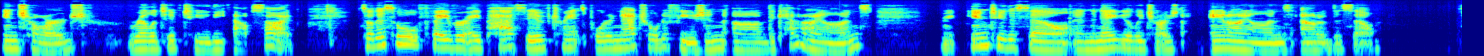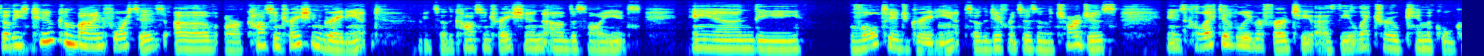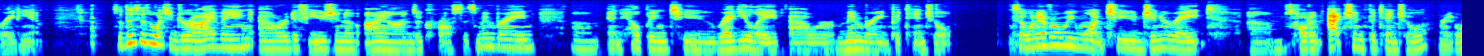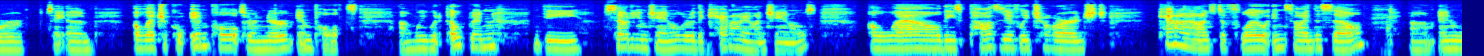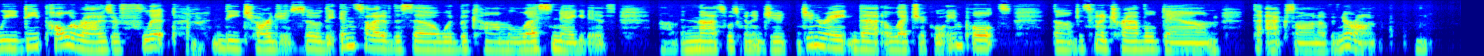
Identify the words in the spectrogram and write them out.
in charge relative to the outside. So this will favor a passive transport a natural diffusion of the cations into the cell and the negatively charged anions out of the cell. So these two combined forces of our concentration gradient, right, so the concentration of the solutes and the voltage gradient, so the differences in the charges, is collectively referred to as the electrochemical gradient. So this is what's driving our diffusion of ions across this membrane um, and helping to regulate our membrane potential. So whenever we want to generate, um, it's called an action potential, right, or say an electrical impulse or nerve impulse, um, we would open the sodium channels or the cation channels, allow these positively charged cations to flow inside the cell, um, and we depolarize or flip the charges. So the inside of the cell would become less negative, um, and that's what's going to ge generate that electrical impulse um, that's going to travel down the axon of a neuron.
